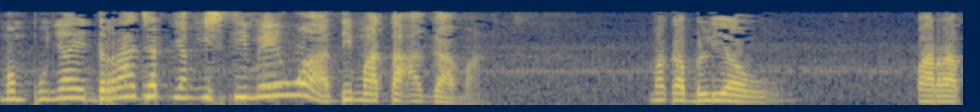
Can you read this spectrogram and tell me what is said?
mempunyai derajat yang istimewa di mata agama. Maka beliau, para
